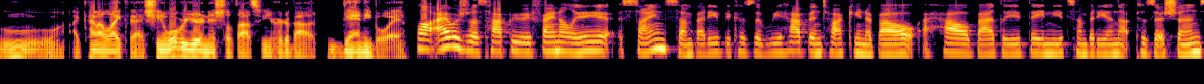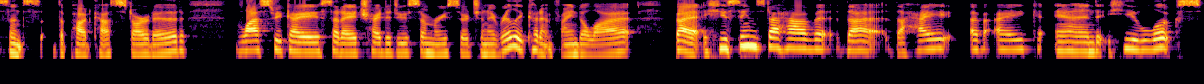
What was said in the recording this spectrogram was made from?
Ooh, I kind of like that. Sheena, what were your initial thoughts when you heard about Danny Boy? Well, I was just happy we finally signed somebody because we have been talking about how badly they need somebody in that position since the podcast started. Last week, I said I tried to do some research and I really couldn't find a lot but he seems to have the the height of Ike and he looks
